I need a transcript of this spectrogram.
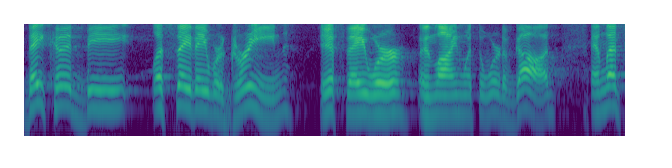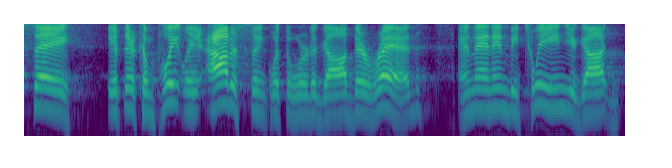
they could be, let's say they were green if they were in line with the Word of God. And let's say if they're completely out of sync with the Word of God, they're red. And then in between, you got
